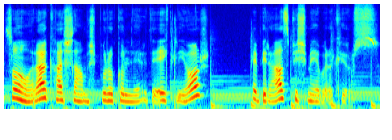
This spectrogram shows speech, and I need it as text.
Son olarak haşlanmış brokolileri de ekliyor ve biraz pişmeye bırakıyoruz.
